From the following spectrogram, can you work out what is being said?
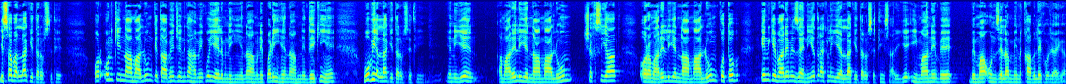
یہ سب اللہ کی طرف سے تھے۔ اور ان کی نامعلوم کتابیں جن کا ہمیں کوئی علم نہیں ہے، نہ ہم نے پڑھی ہیں، نہ ہم نے دیکھی ہیں، وہ بھی اللہ کی طرف سے تھیں یعنی یہ ہمارے لیے نامعلوم شخصیات اور ہمارے لیے نامعلوم کتب، ان کے بارے میں ذہنیت رکھ لیں، یہ اللہ کی طرف سے تھیں ساری۔ یہ ایمان بے، بما ان ضلع من قابل ہو جائے گا۔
